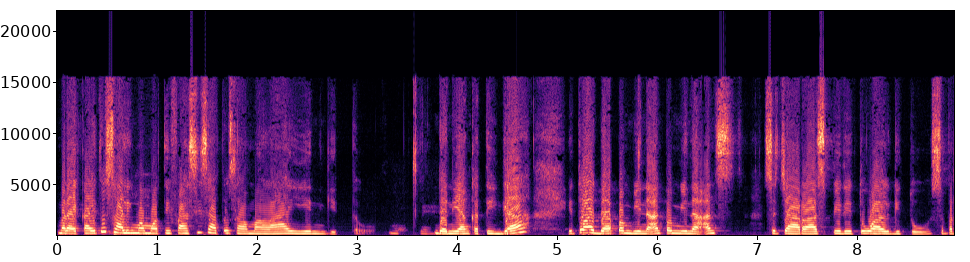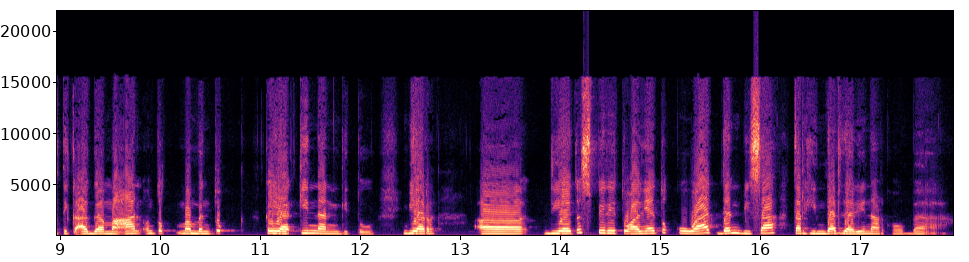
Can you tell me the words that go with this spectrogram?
mereka itu saling memotivasi satu sama lain gitu. Okay. Dan yang ketiga itu ada pembinaan-pembinaan secara spiritual gitu, seperti keagamaan untuk membentuk keyakinan gitu, biar uh, dia itu spiritualnya itu kuat dan bisa terhindar dari narkoba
